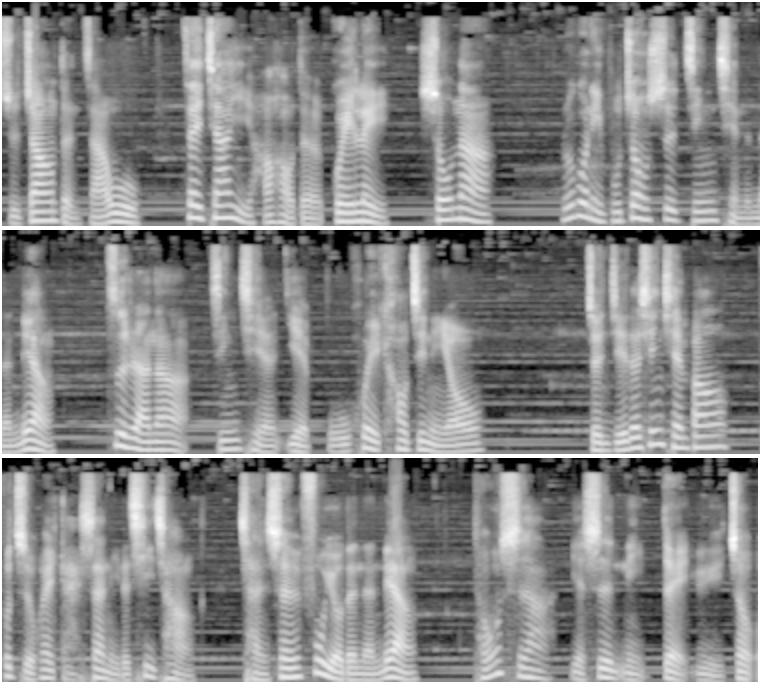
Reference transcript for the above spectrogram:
纸张等杂物，再加以好好的归类收纳。如果你不重视金钱的能量，自然啊，金钱也不会靠近你哦。整洁的新钱包。”不只会改善你的气场，产生富有的能量，同时啊，也是你对宇宙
